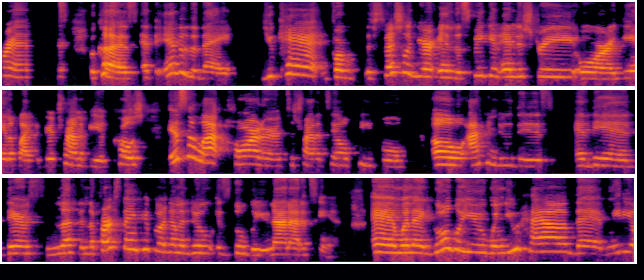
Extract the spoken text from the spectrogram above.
press. Because at the end of the day you can't for especially if you're in the speaking industry or again if like if you're trying to be a coach it's a lot harder to try to tell people oh i can do this and then there's nothing. The first thing people are gonna do is Google you, nine out of ten. And when they Google you, when you have that media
